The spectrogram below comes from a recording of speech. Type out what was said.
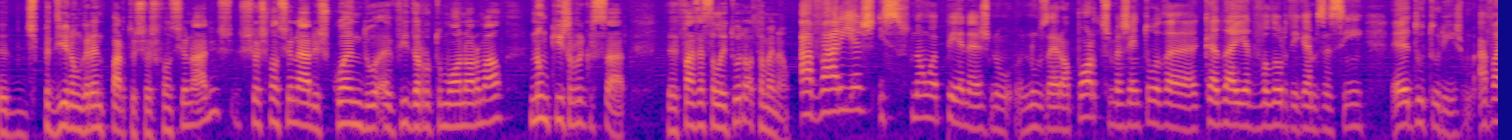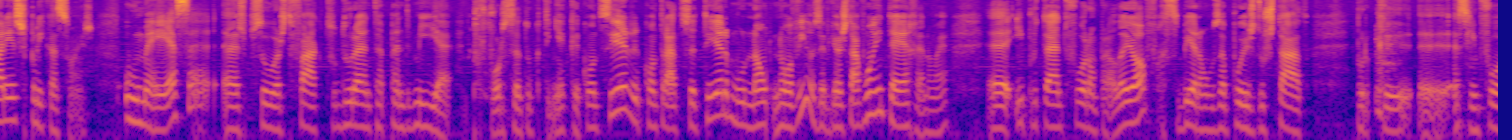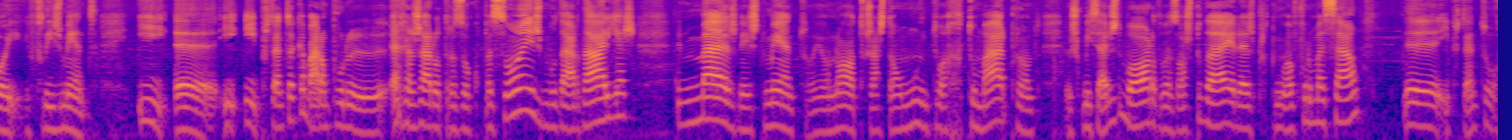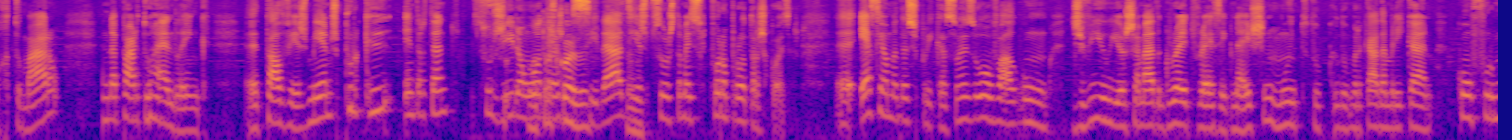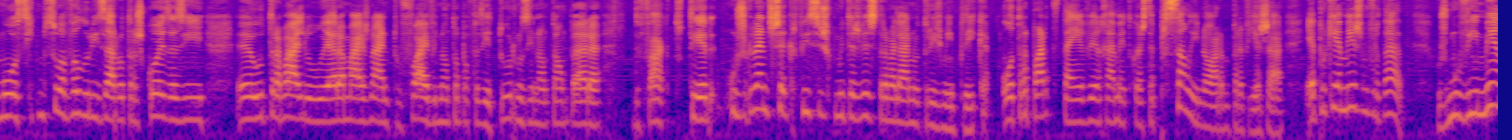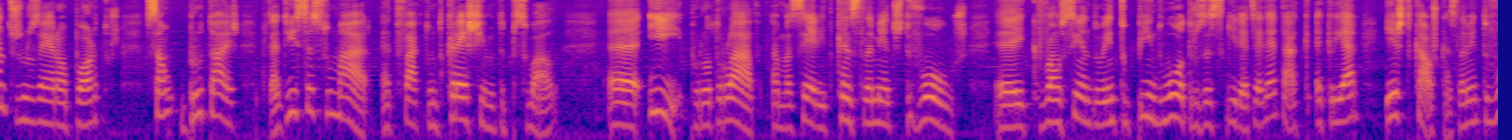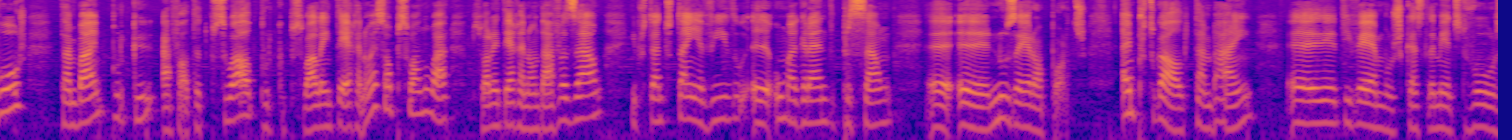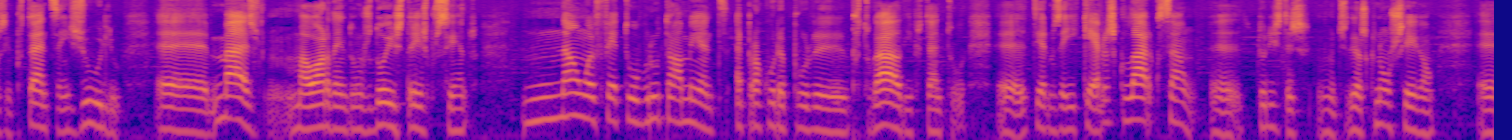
despediram grande parte dos seus funcionários. Os seus funcionários, quando a vida retomou ao normal, não quis regressar. Eh, Faz essa leitura ou também não? Há várias, isso não apenas no- nos aeroportos, mas em toda a cadeia de valor, digamos assim, eh, do turismo. Há várias explicações. Uma é essa, as pessoas, de facto, durante a pandemia, por força do que tinha que acontecer, contratos a termo, não, não havia, os aviões estavam em terra, não é? Eh, E, portanto, foram para layoff, receberam os apoios do Estado porque eh, assim foi, felizmente, e, eh, e, e, portanto acabaram por eh, arranjar outras ocupações, mudar de áreas, mas neste momento eu noto que já estão muito a retomar, pronto, os comissários de bordo, as hospedeiras, porque tinham a formação eh, e, portanto, retomaram. Na parte do handling, talvez menos, porque, entretanto, surgiram Outras outras, coisas, necessidades sim. e as pessoas também foram para outras coisas. Eh, Essa é uma das explicações. Houve algum desvio e o chamado Great Resignation, muito do, do mercado americano conformou-se e começou a valorizar outras coisas e eh, o trabalho era mais 9 to 5 e não estão para fazer turnos e não estão para, de facto, ter os grandes sacrifícios que muitas vezes trabalhar no turismo implica. Outra parte tem a ver realmente com esta pressão enorme para viajar. É porque é mesmo verdade. Os movimentos nos aeroportos são brutais. Portanto, isso a somar a, de facto, um decréscimo de pessoal, Uh, e, por outro lado, há uma série de cancelamentos de voos uh, que vão sendo entupindo outros a seguir, etc. Está a criar este caos. Cancelamento de voos também porque há falta de pessoal, porque o pessoal em terra não é só o pessoal no ar, o pessoal em terra não dá vazão e, portanto, tem havido uh, uma grande pressão nos aeroportos. Em Portugal também. Uh, tivemos cancelamentos de voos importantes em julho, mas uma ordem de uns 2, 3% não afetou brutalmente a procura por uh, Portugal e, portanto, uh, termos aí quebras. Claro que são uh, turistas, muitos deles que não chegam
